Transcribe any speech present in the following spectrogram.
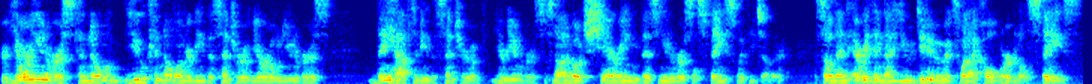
Mhm. Your universe can no, you can no longer be the center of your own universe. They have to be the center of your universe. It's not about sharing this universal space with each other. So then everything that you do, it's what I call orbital space.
